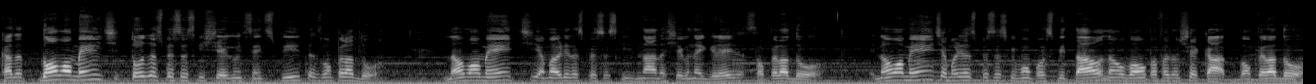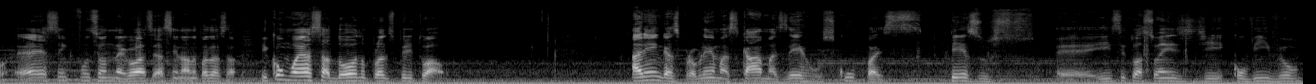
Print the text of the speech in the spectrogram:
Cada, normalmente, todas as pessoas que chegam em centros espíritas vão pela dor. Normalmente, a maioria das pessoas que nada chegam na igreja são pela dor. E, normalmente, a maioria das pessoas que vão para o hospital não vão para fazer um check-up, vão pela dor. É assim que funciona o negócio, é assim lá no plano E como é essa dor no plano espiritual? Arengas, problemas, karmas, erros, culpas, pesos é, e situações de convívio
